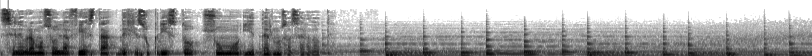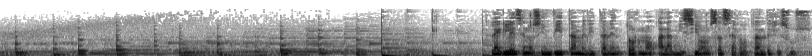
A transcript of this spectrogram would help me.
Celebramos hoy la fiesta de Jesucristo, sumo y eterno sacerdote. La Iglesia nos invita a meditar en torno a la misión sacerdotal de Jesús.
